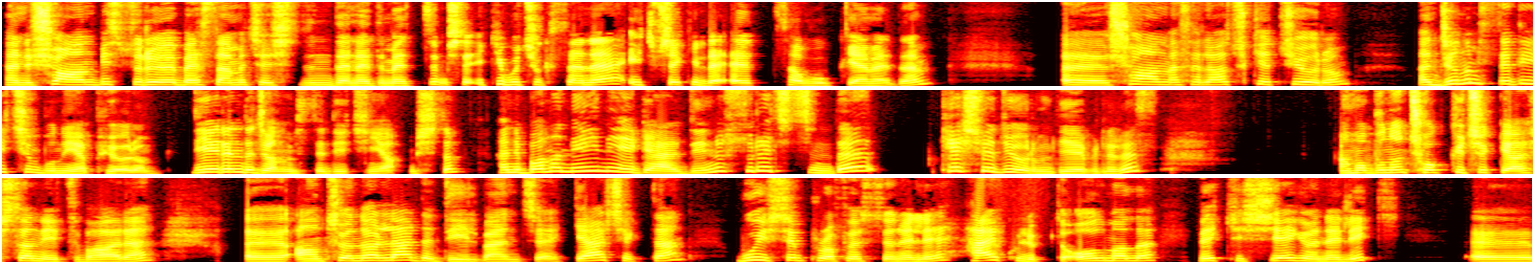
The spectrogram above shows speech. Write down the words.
Hani şu an bir sürü beslenme çeşidini denedim ettim. İşte iki buçuk sene hiçbir şekilde et, tavuk yemedim e, şu an mesela tüketiyorum. Hani canım istediği için bunu yapıyorum. Diğerini de canım istediği için yapmıştım. Hani bana neyi niye geldiğini süreç içinde keşfediyorum diyebiliriz. Ama bunun çok küçük yaştan itibaren e, antrenörler de değil bence. Gerçekten bu işin profesyoneli her kulüpte olmalı ve kişiye yönelik e,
